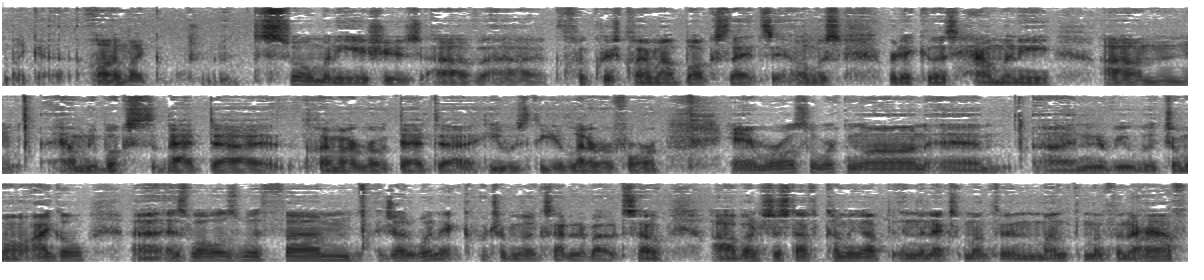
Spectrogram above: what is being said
like uh, on like so many issues of uh, Chris Claremont books that it's almost ridiculous how many um, how many books that uh, Claremont wrote that uh, he was the letterer for. And we're also working on um, uh, an interview with Jamal Igle uh, as well as with um, Judd Winick, which I'm really excited about. So a bunch of stuff coming up in the next month and month month and a half.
